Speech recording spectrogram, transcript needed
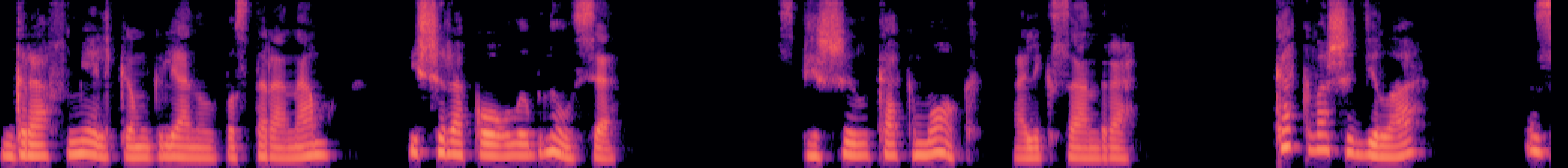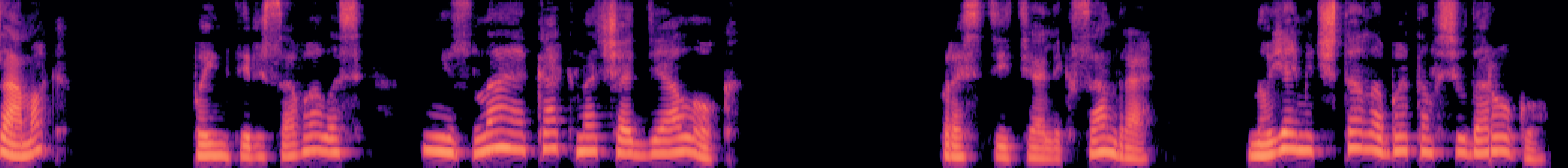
Граф мельком глянул по сторонам и широко улыбнулся. Спешил как мог, Александра. «Как ваши дела? Замок?» Поинтересовалась, не зная, как начать диалог. «Простите, Александра, но я мечтала об этом всю дорогу.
